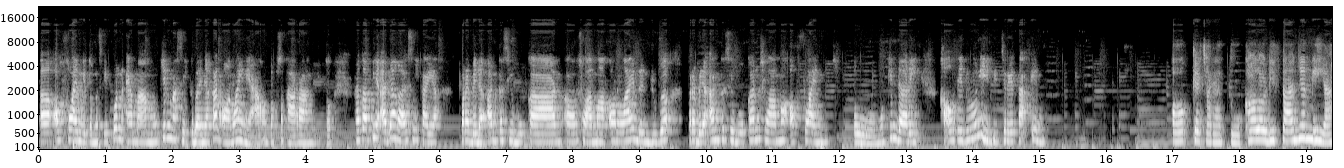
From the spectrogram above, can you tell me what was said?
uh, offline gitu. Meskipun emang mungkin masih kebanyakan online ya untuk sekarang gitu. Nah tapi ada nggak sih kayak perbedaan kesibukan uh, selama online dan juga perbedaan kesibukan selama offline gitu. Mungkin dari Kak dulu nih diceritain. Oke Kak Ratu, kalau ditanya nih ya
